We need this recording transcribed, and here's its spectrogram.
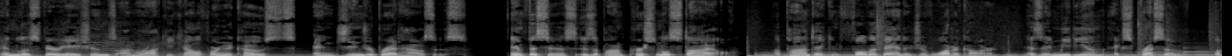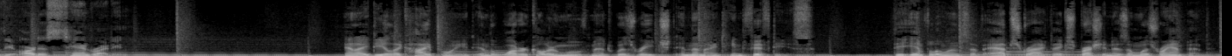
endless variations on rocky California coasts and gingerbread houses. Emphasis is upon personal style, upon taking full advantage of watercolor as a medium expressive of the artist's handwriting. An idyllic high point in the watercolor movement was reached in the 1950s. The influence of abstract expressionism was rampant,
